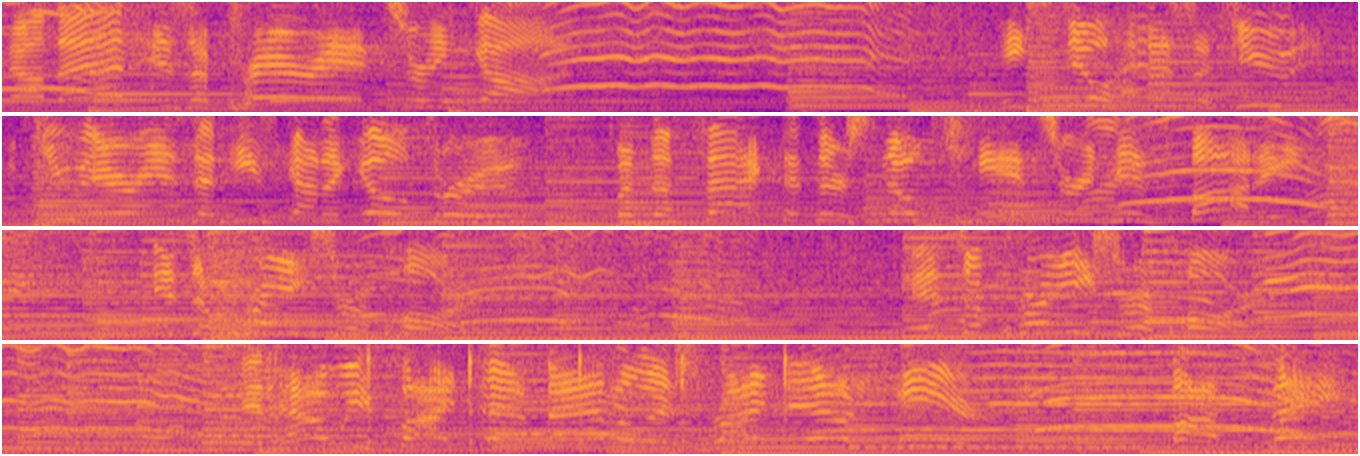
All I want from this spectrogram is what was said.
Now, that is a prayer answering God. He still has a few, a few areas that he's got to go through, but the fact that there's no cancer in his body is a praise report. It's a praise report. And how we fight that battle is right down here by faith.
